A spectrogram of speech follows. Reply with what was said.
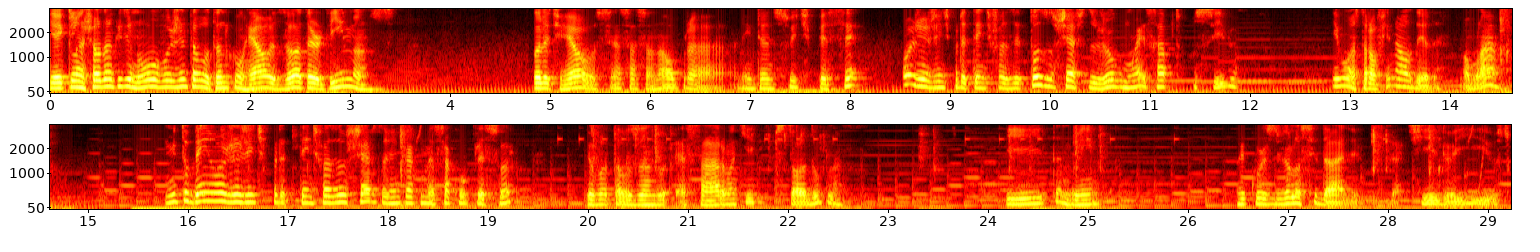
E aí, Clan Sheldon aqui de novo. Hoje a gente tá voltando com Hell's Other Demons. Bullet Hell sensacional para Nintendo Switch PC. Hoje a gente pretende fazer todos os chefes do jogo o mais rápido possível e mostrar o final dele. Vamos lá? Muito bem, hoje a gente pretende fazer os chefes. A gente vai começar com o opressor. Eu vou estar tá usando essa arma aqui, pistola dupla. E também recurso de velocidade, gatilho e os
